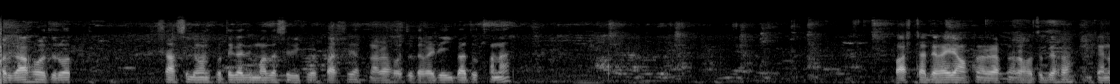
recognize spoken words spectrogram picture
দরগা হজরত শাহ সুলেমান ফতেগাজী মাজার শরীফের পাশে আপনারা হয়তো দেখা যায় ইবাদতখানা পাঁচটা দেখাই আপনারা আপনারা হয়তো দেখা কেন?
